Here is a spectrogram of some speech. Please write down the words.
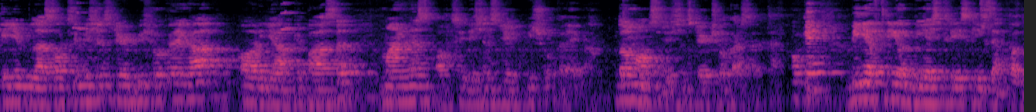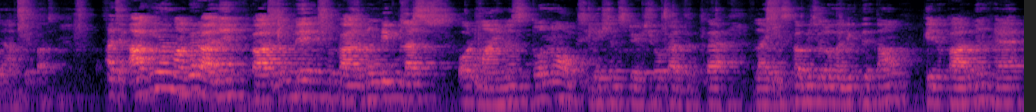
कि ये प्लस ऑक्सीडेशन स्टेट भी शो करेगा और ये आपके पास माइनस ऑक्सीडेशन स्टेट भी शो करेगा। दोनों ऑक्सीडेशन स्टेट शो कर सकता है। ओके? बी एफ़ थ्री और बी एच थ्री इसकी एग्ज़ाम्पल है आपके पास। अच्छा आगे हम अगर आ जाएँ कार्बन पे तो कार्बन भी प्लस और माइनस दोनों ऑक्सीडेशन स्टेट शो कर सकता है। लाइक इसका भी चलो मैं लिख देता हूँ कि जो कार्बन है,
